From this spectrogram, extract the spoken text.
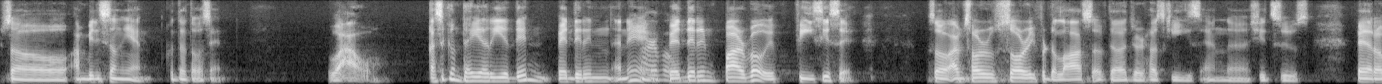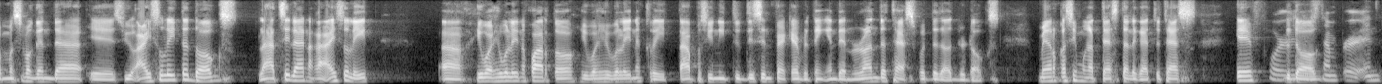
So, ang bilis lang yan, kung totoosin. Wow. Kasi kung diarrhea din, pwede rin, ano eh, Parvo. pwede rin parvo, eh, feces eh. So, I'm so sorry for the loss of the other huskies and uh, shih tzus. Pero mas maganda is you isolate the dogs, lahat sila naka-isolate, uh, hiwa-hiwalay na kwarto, hiwa-hiwalay na crate, tapos you need to disinfect everything and then run the test with the other dogs. Meron kasi mga test talaga to test if For the dog and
